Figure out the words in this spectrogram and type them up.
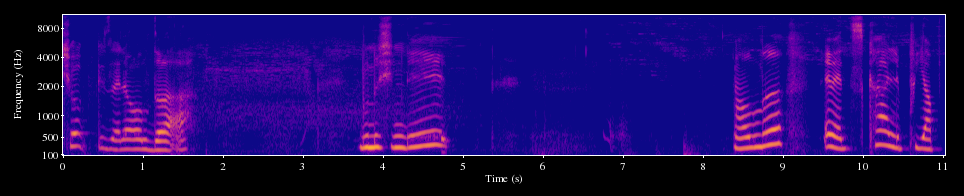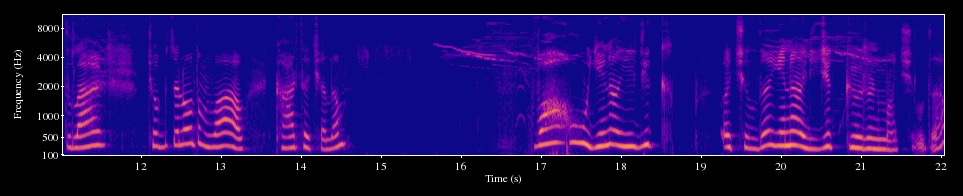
Çok güzel oldu. Bunu şimdi oldu. Evet, scalp yaptılar. Çok güzel oldu. Wow. Kart açalım. Wow, yeni ayıcık açıldı. Yeni ayıcık görünümü açıldı.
